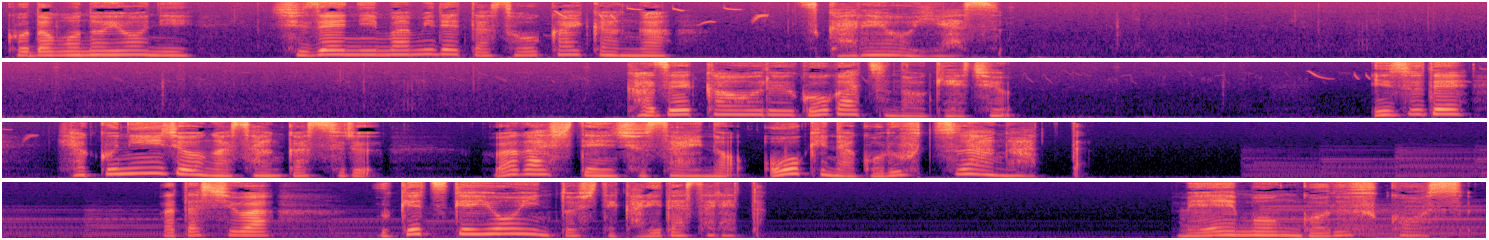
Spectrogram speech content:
子供のように自然にまみれた爽快感が疲れを癒す。風香る5月の下旬。伊豆で100人以上が参加する我が支店主催の大きなゴルフツアーがあった。私は受付要員として借り出された。名門ゴルフコース。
